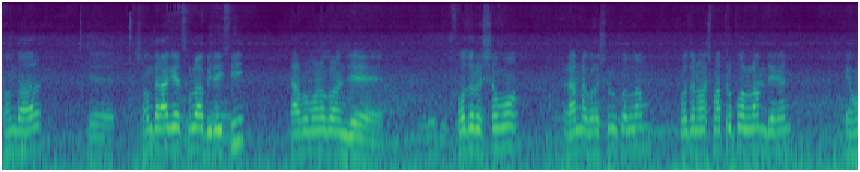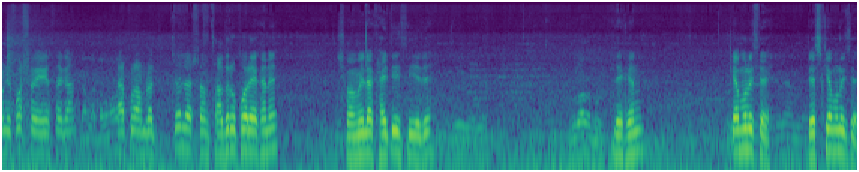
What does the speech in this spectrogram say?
সন্ধ্যার সন্ধ্যার আগে চুলা বিদাইছি তারপর মনে করেন যে ফজরের সময় রান্না করা শুরু করলাম ফজর নামাজ মাত্র পড়লাম দেখেন এখনই কষ্ট হয়ে গেছে গা। তারপর আমরা চলে আসলাম ছাদের উপরে এখানে। সবাই মিলে খাইতেছি এই যে। দেখেন কেমন হয়েছে টেস্ট কেমন হয়েছে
